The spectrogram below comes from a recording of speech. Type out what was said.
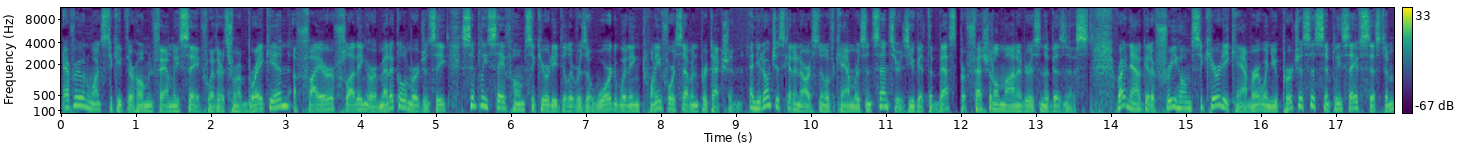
Everyone wants to keep their home and family safe, whether it's from a break in, a fire, flooding, or a medical emergency. SimpliSafe Home Security delivers award winning 24 7 protection. And you don't just get an arsenal of cameras and sensors, you get the best professional monitors in the business. Right now, get a free home security camera when you purchase a SimpliSafe system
